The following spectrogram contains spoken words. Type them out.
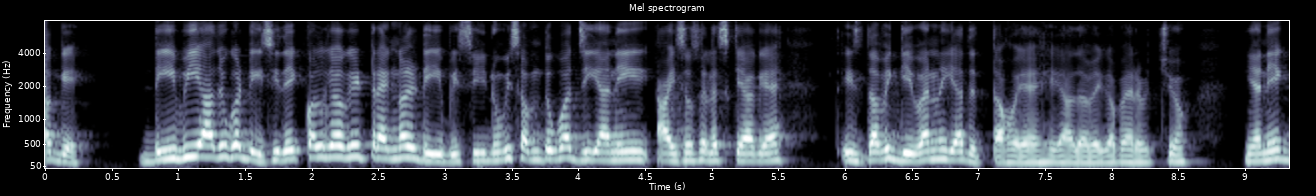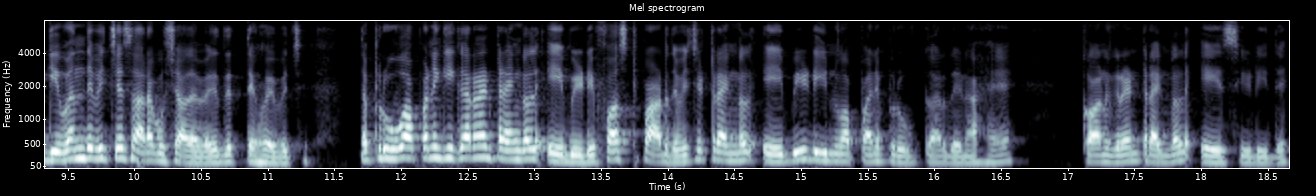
ਅੱਗੇ DB ਆ ਜਾਊਗਾ DC ਦੇ ਇਕੁਅਲ ਕਿਉਂਕਿ ਟ੍ਰਾਇੰਗਲ DBC ਨੂੰ ਵੀ ਸਮਦੁਭਾਜੀ ਯਾਨੀ ਆਈਸੋਸੈਲਸ ਕਿਹਾ ਗਿਆ ਹੈ। ਇਸ ਦਾ ਵੀ ਗਿਵਨ ਜਾਂ ਦਿੱਤਾ ਹੋਇਆ ਇਹ ਆ ਜਾਵੇਗਾ ਪੈਰ ਵਿੱਚੋਂ। ਯਾਨੀ ਇਹ ਗਿਵਨ ਦੇ ਵਿੱਚ ਸਾਰਾ ਕੁਝ ਆ ਜਾਵੇਗਾ, ਦਿੱਤੇ ਹੋਏ ਵਿੱਚ। ਤਾਂ ਪ੍ਰੂਵ ਆਪਾਂ ਨੇ ਕੀ ਕਰਨਾ ਟ੍ਰਾਇੰਗਲ ABD ਫਸਟ ਪਾਰਟ ਦੇ ਵਿੱਚ ਟ੍ਰਾਇੰਗਲ ABD ਨੂੰ ਆਪਾਂ ਨੇ ਪ੍ਰੂਵ ਕਰ ਦੇਣਾ ਹੈ। ਕੌਨਗਰੈਂਟ ਟ੍ਰਾਇੰਗਲ ACD ਦੇ।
